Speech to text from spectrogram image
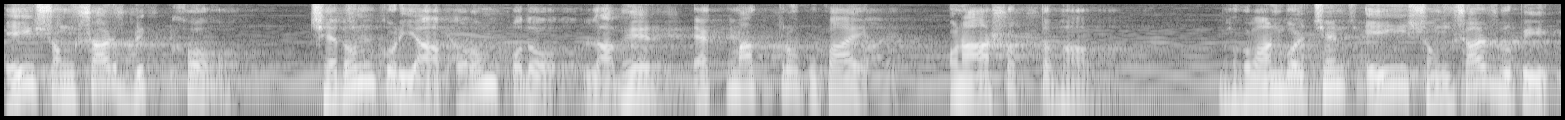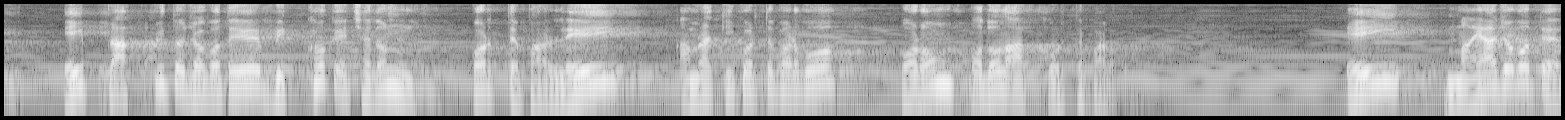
এই সংসার বৃক্ষ। ছেদন করিয়া পরম পদ লাভের একমাত্র উপায়, অনাসক্ত ভাব। ভগবান বলছেন, এই সংসার রূপী, এই প্রাকৃত জগতের বৃক্ষকে ছেদন করতে পারলেই আমরা কি করতে পারব? পরম পদ লাভ করতে পারব। এই মায়া জগতের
